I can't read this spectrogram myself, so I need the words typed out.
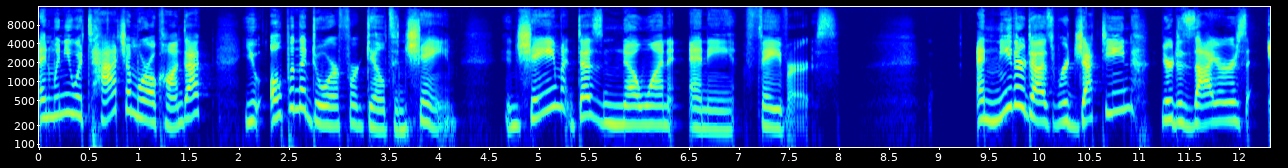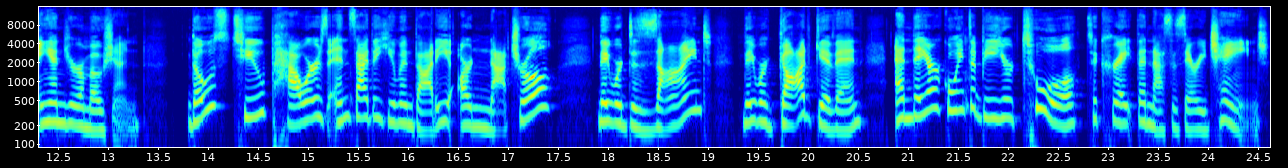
And when you attach a moral conduct, you open the door for guilt and shame. And shame does no one any favors. And neither does rejecting your desires and your emotion. Those two powers inside the human body are natural. They were designed they were God given, and they are going to be your tool to create the necessary change.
